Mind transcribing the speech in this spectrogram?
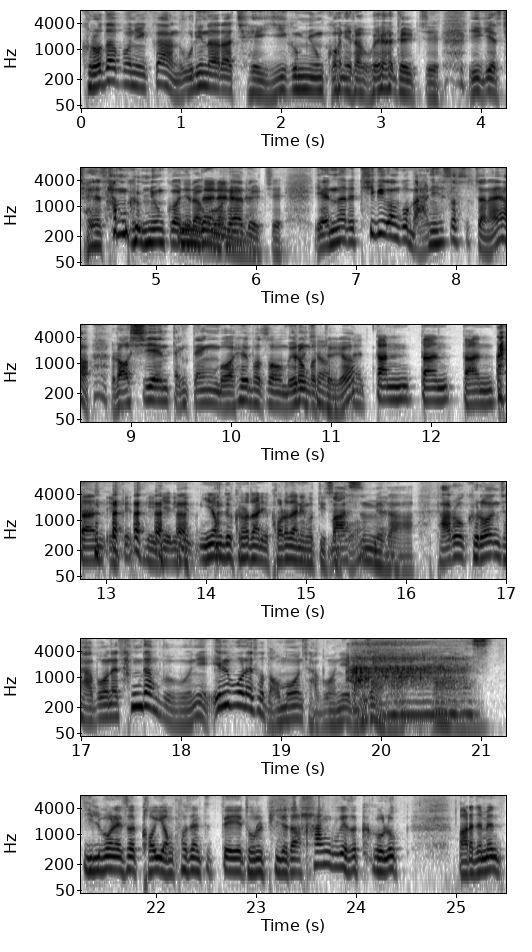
그러다 보니까 우리나라 제2금융권이라고 해야 될지 이게 제3금융권이라고 네네네네. 해야 될지 옛날에 TV 광고 많이 했었었잖아요. 러시엔 땡땡 뭐 해봐서 뭐 이런 그렇죠. 것들요. 네, 딴, 딴, 딴, 딴 이렇게, 이렇게, 이렇게 인형들 걸어다니, 걸어다니는 것도 있었고. 맞습니다. 바로 그런 자본의 상당 부분이 일본에서 넘어온 자본이 맞아요. 아, 일본에서 거의 0%대의 돈을 빌려다가 한국에서 그걸로 말하자면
